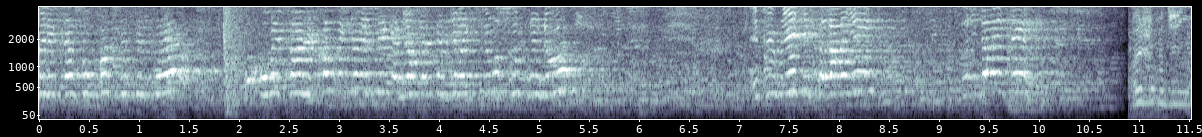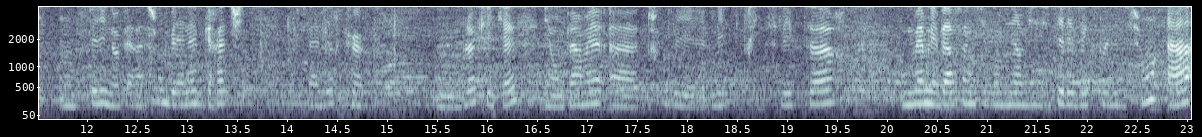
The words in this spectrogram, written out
ait les créations de postes nécessaires, pour qu'on mette fin à l'ultra-précarité qu'a mis en place la direction, soutenez-nous. Et public et salariés, solidarité Aujourd'hui, on fait une opération BNF gratuite, c'est-à-dire que on bloque les caisses et on permet à tous les lectrices, lecteurs ou même les personnes qui vont venir visiter les expositions à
